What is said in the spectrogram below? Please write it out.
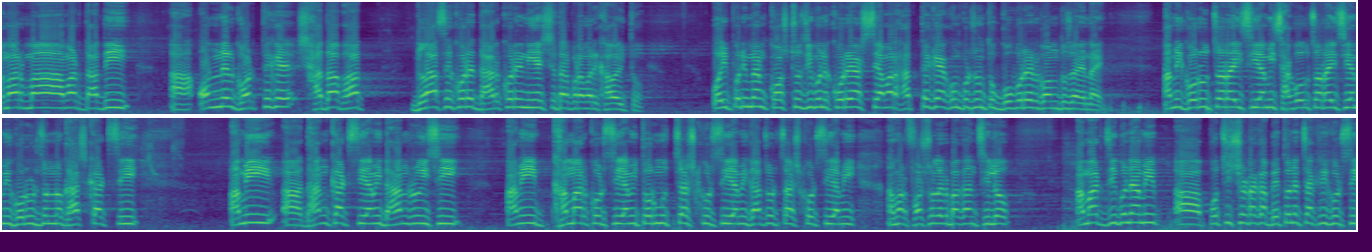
আমার মা, আমার দাদি অন্যের ঘর থেকে সাদা ভাত গ্লাসে করে ধার করে নিয়ে এসে তারপর আমার খাওয়াইতো। ওই পরিমাণ কষ্ট জীবনে করে আসছে, আমার হাত থেকে এখন পর্যন্ত গোবরের গন্ধ যায় নাই। আমি গরু চড়াইছি, আমি ছাগল চড়াইছি, আমি গরুর জন্য ঘাস কাটছি, আমি ধান কাটছি, আমি ধান রুইছি, আমি খামার করছি, আমি তরমুজ চাষ করছি, আমি গাজর চাষ করছি, আমি, আমার ফসলের বাগান ছিল। আমার জীবনে আমি পঁচিশশো টাকা বেতনে চাকরি করছি,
